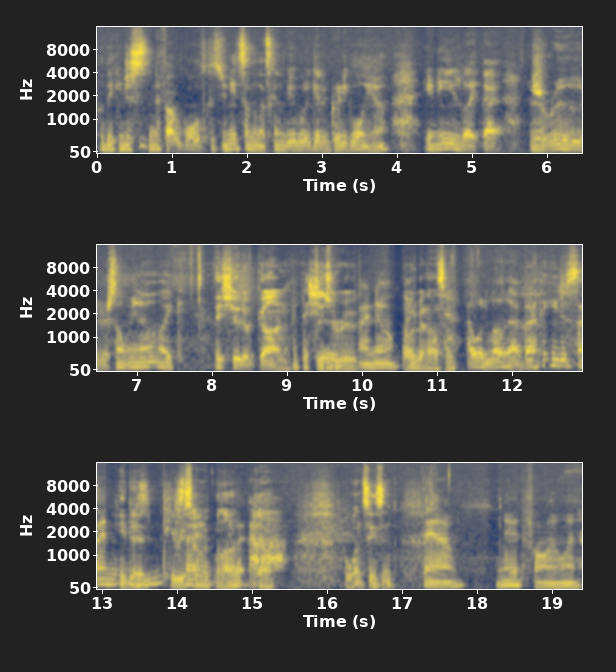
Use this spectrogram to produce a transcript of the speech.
who they can just sniff out goals because you need someone that's going to be able to get a gritty goal. You know, you need like that Giroud or something. You know, like They should have gone they to. Giroud. I know. That would have been awesome. I would love that, but I think he just signed. He did. He re-signed with Milan, he went, "Ah, For one season, Damn. Maybe the following one.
